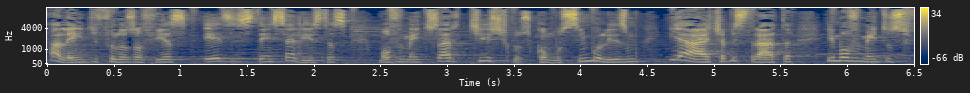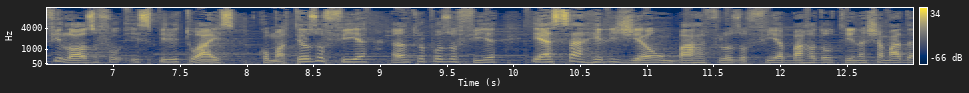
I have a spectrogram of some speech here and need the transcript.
além de filosofias existencialistas, movimentos artísticos como o simbolismo e a arte abstrata e movimentos filósofo-espirituais como a teosofia, a antroposofia e essa religião barra filosofia barra doutrina chamada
